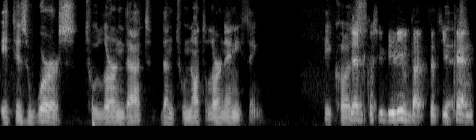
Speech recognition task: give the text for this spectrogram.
it is worse to learn that than to not learn anything, because Yeah, because you believe that that you Yes. can.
